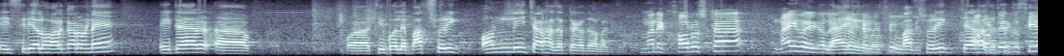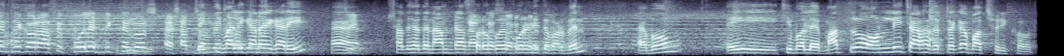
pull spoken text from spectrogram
এই সিরিয়াল হওয়ার কারণে এইটার কি বলে বাৎসরিক অনলি চার হাজার টাকা দেওয়া লাগবে। মানে খরচটা নাই হয়ে গেল নাই হয়ে গেল। বাৎসরিক চার হাজার যেহেতু সিএনজি করা আছে ফুয়েলের দিক থেকে ব্যক্তি মালিকানায় গাড়ি হ্যাঁ সাথে সাথে নাম ট্রান্সফার করে করে নিতে পারবেন। এবং এই কি বলে মাত্র অনলি চার হাজার টাকা বাৎসরিক খরচ।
